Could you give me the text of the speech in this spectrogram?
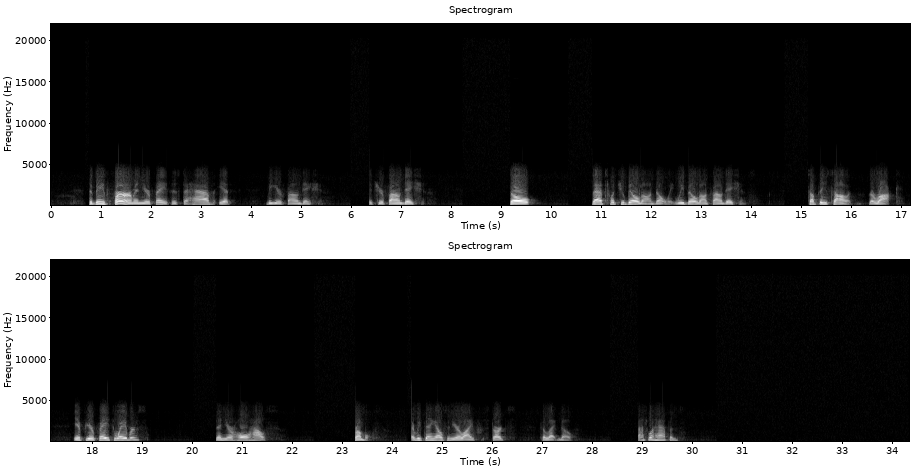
to be firm in your faith is to have it be your foundation. It's your foundation. So that's what you build on, don't we? We build on foundations. Something solid, the rock. If your faith wavers, then your whole house crumbles. Everything else in your life starts to let go. That's what happens.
